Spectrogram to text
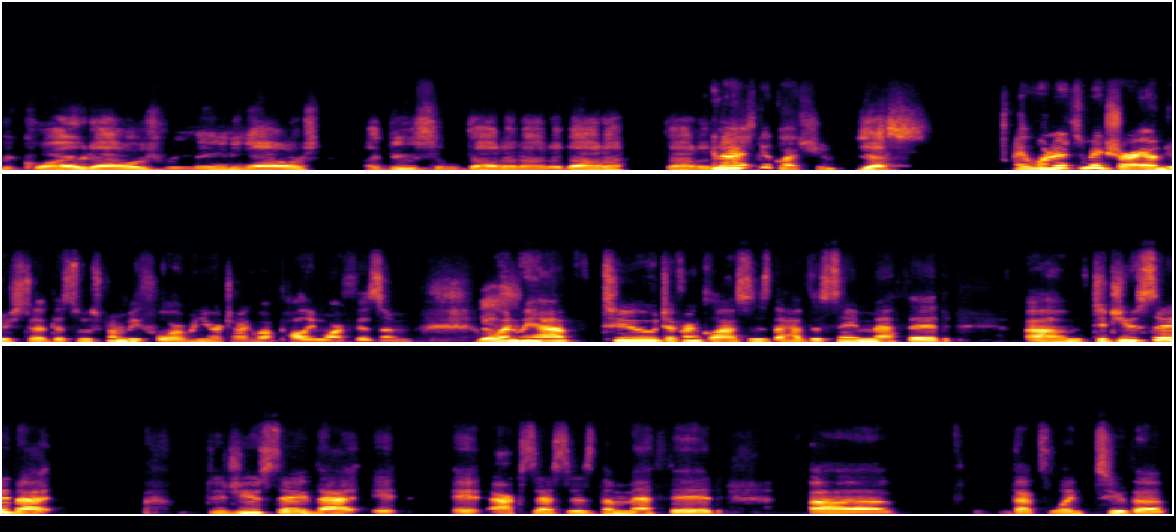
required hours, remaining hours. I do some da da da da da da da da. Can I ask a question? Yes. I wanted to make sure I understood this was from before when you were talking about polymorphism. Yes. When we have two different classes that have the same method, um, did you say that? Did you say that it it accesses the method uh, that's linked to the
